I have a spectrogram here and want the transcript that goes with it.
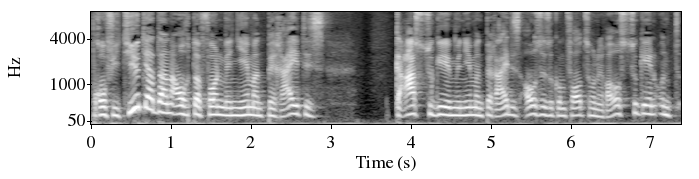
profitiert ja dann auch davon, wenn jemand bereit ist, Gas zu geben, wenn jemand bereit ist, aus dieser Komfortzone rauszugehen. Und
